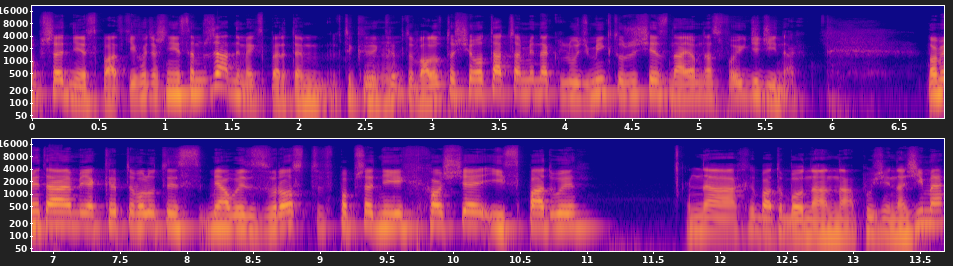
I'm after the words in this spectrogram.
poprzednie spadki, chociaż nie jestem żadnym ekspertem w tych mhm. kryptowalut, to się otaczam jednak ludźmi, którzy się znają na swoich dziedzinach. Pamiętałem, jak kryptowaluty miały wzrost w poprzedniej hoście i spadły na, chyba to było na, na później na zimę,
